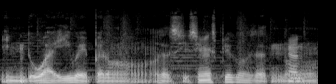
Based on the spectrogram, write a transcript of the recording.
hindú ahí, güey, pero, o sea, si me explico, o sea, no.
